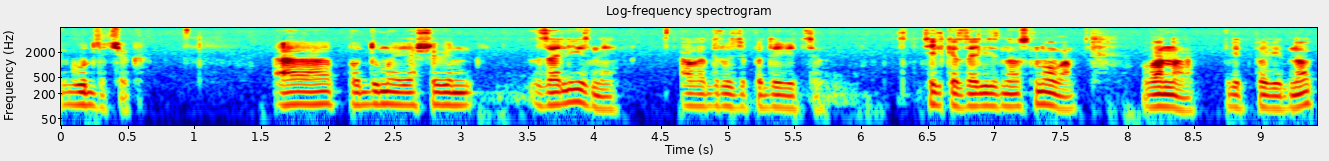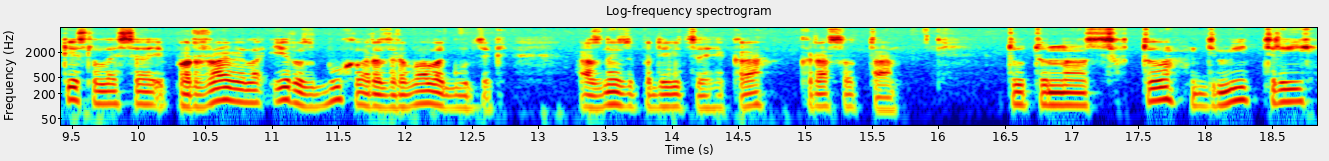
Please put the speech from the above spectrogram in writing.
гудзичок. А подумав я, що він залізний. Але, друзі, подивіться, тільки залізна основа, вона відповідно окислилася і поржавіла, і розбухла, розривала гудзик. А знизу подивіться, яка красота. Тут у нас хто? Дмитрій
